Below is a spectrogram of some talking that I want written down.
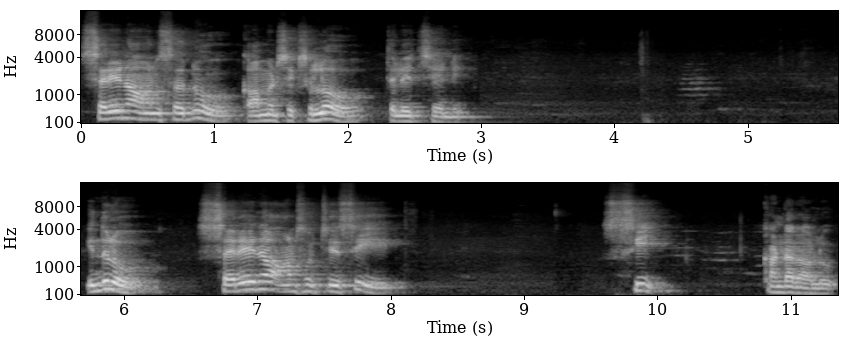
సరైన ఆన్సర్ను కామెంట్ సెక్షన్లో తెలియచేయండి. ఇందులో సరైన ఆన్సర్ వచ్చేసి సి కండరాలు.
